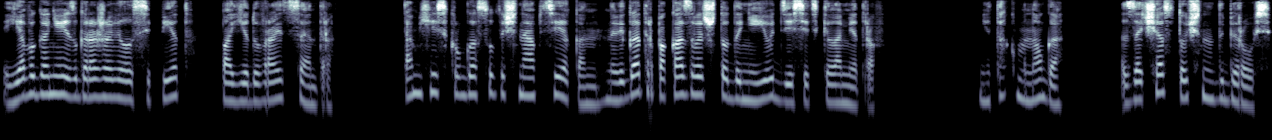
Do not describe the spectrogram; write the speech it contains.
Я выгоняю из гаража велосипед, поеду в райцентр. Там есть круглосуточная аптека. Навигатор показывает, что до нее 10 километров. Не так много. За час точно доберусь.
